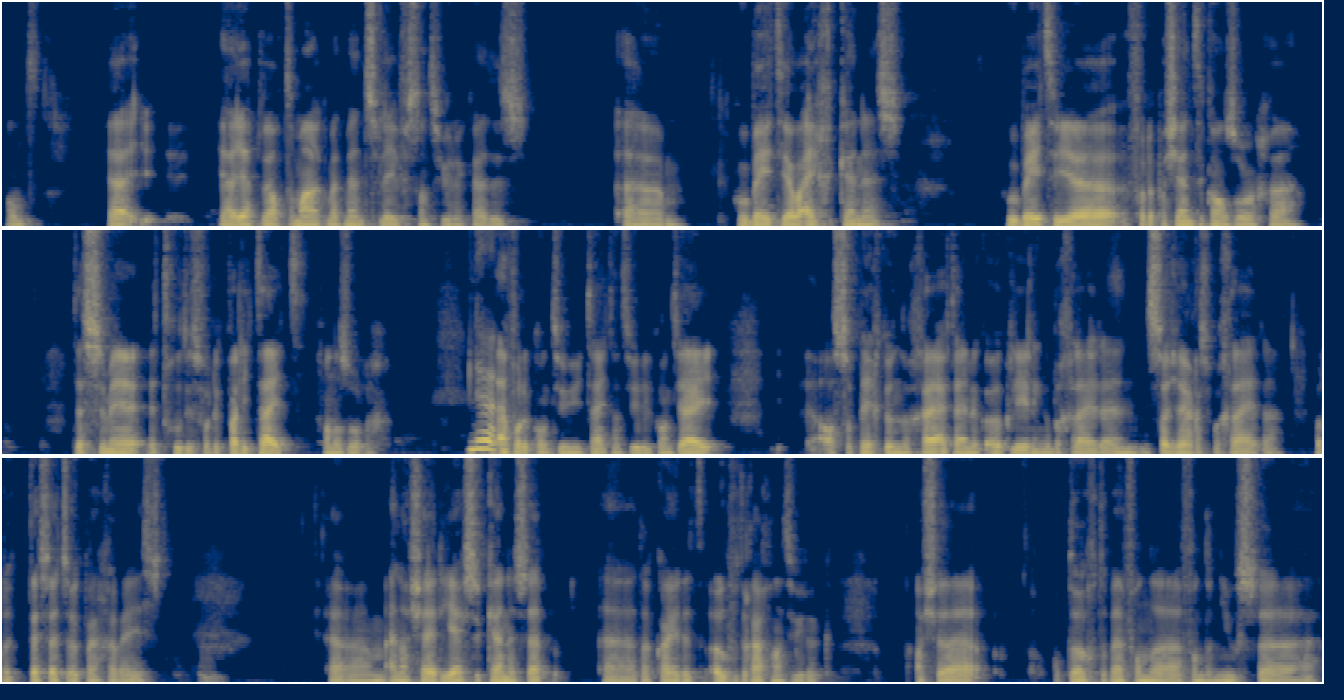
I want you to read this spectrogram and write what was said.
Want ja, ja, je hebt wel te maken met mensenlevens natuurlijk. Hè? Dus um, hoe beter jouw eigen kennis, hoe beter je voor de patiënten kan zorgen, des te meer het goed is voor de kwaliteit van de zorg. Ja. En voor de continuïteit natuurlijk. Want jij, als verpleegkundige, ga je uiteindelijk ook leerlingen begeleiden en stagiaires begeleiden. Wat ik destijds ook ben geweest. Um, en als jij de juiste kennis hebt, uh, dan kan je dit overdragen natuurlijk. Als je op de hoogte bent van de, van de nieuwste,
